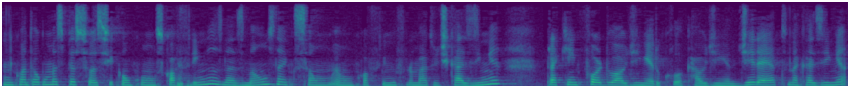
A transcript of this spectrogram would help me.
enquanto algumas pessoas ficam com os cofrinhos nas mãos, né, que são é um cofrinho em formato de casinha, para quem for doar o dinheiro, colocar o dinheiro direto na casinha,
